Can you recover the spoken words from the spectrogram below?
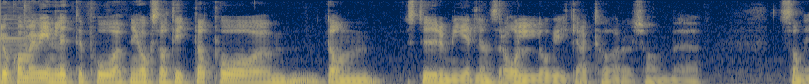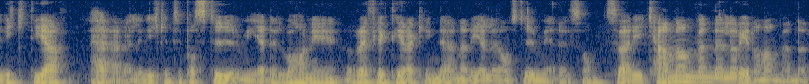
Då kommer vi in lite på att ni också har tittat på mm, de styrmedlens roll och vilka aktörer som, eh, som är viktiga här eller vilken typ av styrmedel. Vad har ni reflekterat kring det när det gäller de styrmedel som Sverige kan använda eller redan använder?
